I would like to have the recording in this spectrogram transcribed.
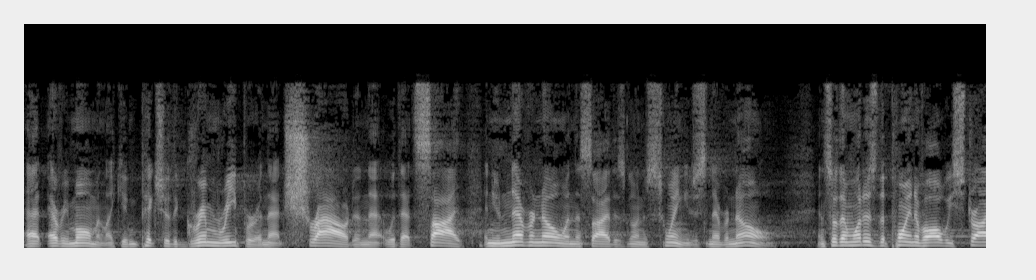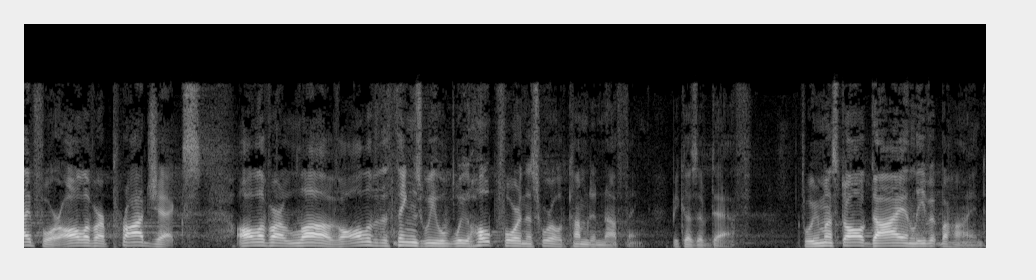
at every moment. Like you can picture the grim reaper in that shroud and that with that scythe, and you never know when the scythe is going to swing. You just never know. And so then what is the point of all we strive for? All of our projects, all of our love, all of the things we, we hope for in this world come to nothing because of death. We must all die and leave it behind.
